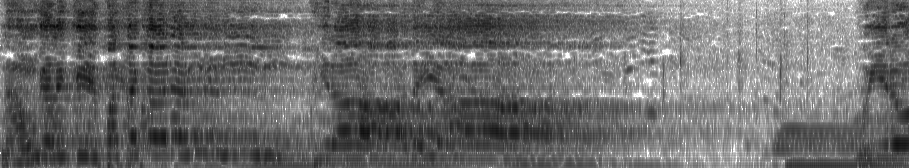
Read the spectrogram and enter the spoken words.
நான் உங்களுக்கு பட்ட கடன் தீராதையா? உயிரோ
